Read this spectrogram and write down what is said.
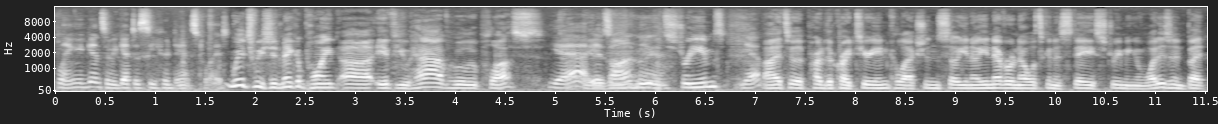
playing again, so we got to see her dance twice. Which we should make a point. Uh, if you have Hulu Plus, Yeah, it it's is on. on Hulu. there. It streams. Yep. Uh, it's a part of the Criterion Collection, so you know you never know what's going to stay streaming and what isn't. But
